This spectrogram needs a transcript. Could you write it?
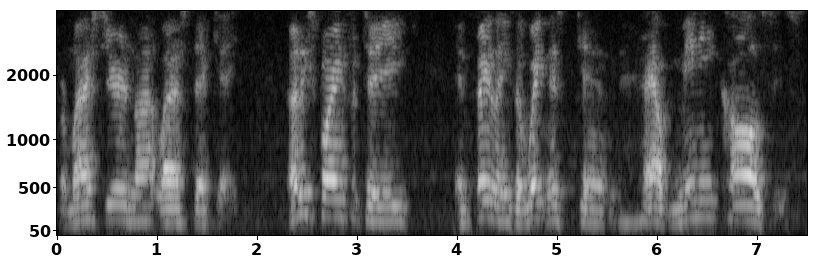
from last year, not last decade. Unexplained fatigue and feelings of weakness can have many causes.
